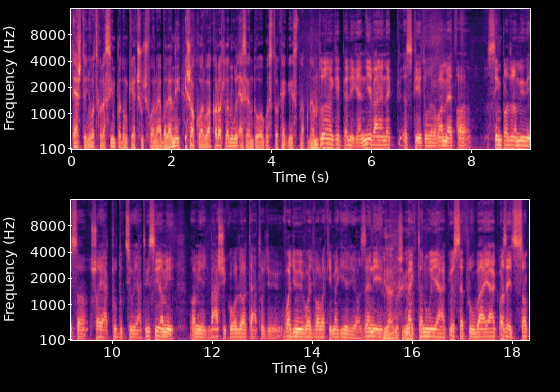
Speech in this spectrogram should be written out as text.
Este nyolckor a színpadon kell csúcsformában lenni, és akarva akaratlanul ezen dolgoztok egész nap, nem? Tulajdonképpen igen. Nyilván ennek ez két oldala van, mert a színpadon a művész a saját produkcióját viszi, ami, ami egy másik oldal, tehát hogy vagy ő, vagy valaki megírja a zenét, Világos, igen. megtanulják, összepróbálják, az, egy szak,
